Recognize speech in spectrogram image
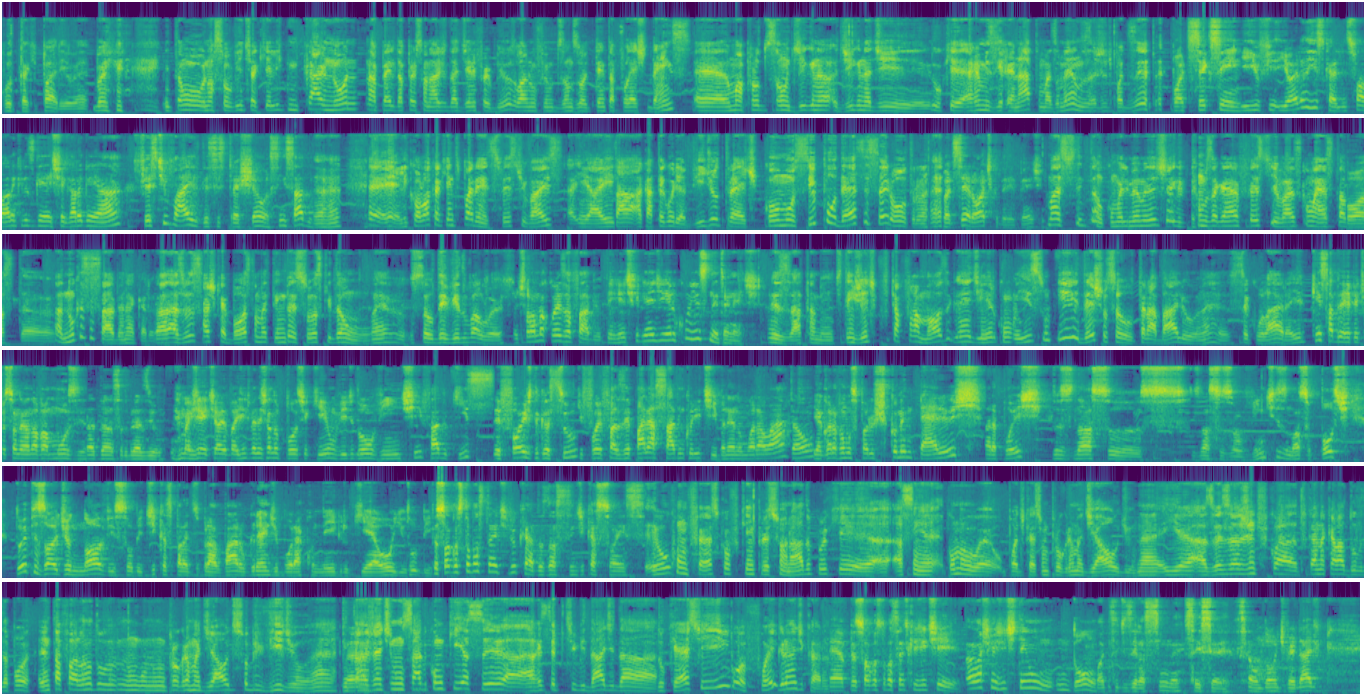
Puta que pariu, é. Bem, então o nosso ouvinte aqui, ele encarnou na pele da personagem da Jennifer Bills, lá no filme dos anos 80, Flashdance. É uma produção digna, digna de o que? Hermes e Renato, mais ou menos, a gente pode dizer? Pode ser que sim. E, e olha isso, cara. Eles falaram que eles ganha- chegaram a ganhar festivais desses trechão, assim, sabe? Aham. É, é, ele coloca aqui entre parênteses, festivais, e aí tá a categoria vídeo trash, como se pudesse ser outro, né? Pode ser erótico, de repente. Mas então, como ele mesmo diz, chegamos a ganhar festivais com esta bosta. Ah, nunca se sabe, né, cara? Á- Às vezes você acha que é bosta, mas tem pessoas que dão né, o seu devido valor. Vou te falar uma coisa, Fábio. Tem gente que ganha dinheiro com isso na internet. Exatamente. Tem gente que fica famosa, ganha dinheiro com isso e deixa o seu trabalho, né, secular aí. Quem sabe, de repente, você não é a nova musa da dança do Brasil. Mas, gente, a gente vai deixar no post aqui um vídeo do ouvinte, Fábio Kiss, de Foz do Iguaçu, que foi fazer palhaçada em Curitiba, né? Não mora lá. Então, e agora vamos para os comentários, para pois, dos nossos, dos nossos ouvintes, o nosso post do episódio 9 sobre dicas para desbravar o grande buraco negro que é o YouTube. O pessoal gostou bastante, viu, cara, das nossas indicações. Eu confesso que eu fiquei impressionado porque, assim, é- como é, o podcast é um programa de áudio, né? E é, às vezes a gente fica, fica naquela dúvida, pô, a gente tá falando num, num programa de áudio sobre vídeo, né? Então. A gente não sabe como que ia ser a, receptividade da, do cast e, pô, foi grande, cara. É, o pessoal gostou bastante que a gente. Eu acho que a gente tem um, um dom, pode-se dizer assim, né? Não sei se é, se é um dom de verdade.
